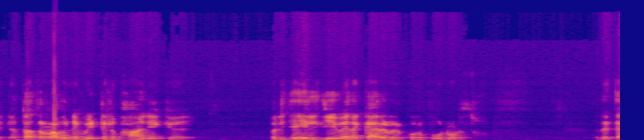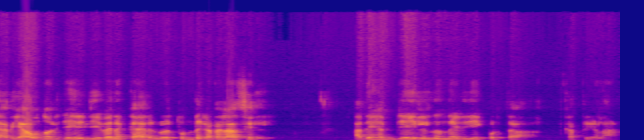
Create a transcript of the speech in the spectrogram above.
ദത്താത്ര റാവുവിന്റെ വീട്ടിൽ ഭാര്യയ്ക്ക് ഒരു ജയിൽ ജീവനക്കാരൻ ഒരു കുറിപ്പ് കൊണ്ടു കൊടുത്തു. അദ്ദേഹത്തെ അറിയാവുന്ന ഒരു ജയിൽ ജീവനക്കാരൻ ഒരു തുണ്ട് കടലാസിൽ അദ്ദേഹം ജയിലിൽ നിന്ന് എഴുതി കൊടുത്ത കത്തുകളാണ്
